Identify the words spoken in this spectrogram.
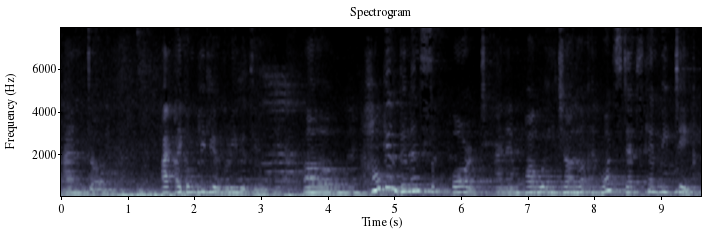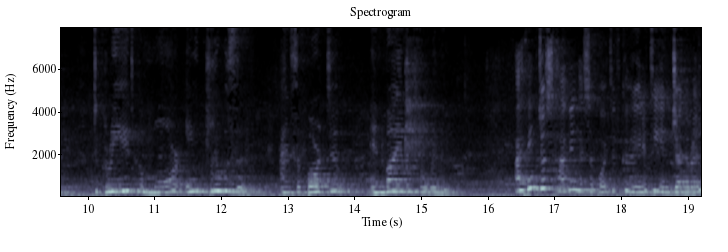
And um, I, I, completely agree with you. Um, how can women support and empower each other and what steps can we take to create a more inclusive and supportive environment for women? I think just having a supportive community in general,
